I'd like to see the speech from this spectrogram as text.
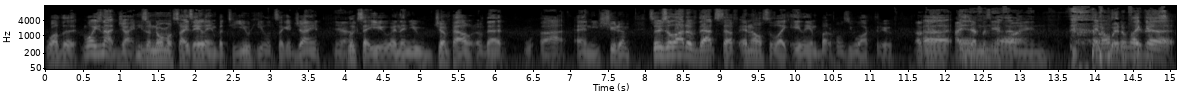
while the well he's not giant he's a normal size alien but to you he looks like a giant yeah. looks at you and then you jump out of that uh, and you shoot him so there's a lot of that stuff and also like alien buttholes you walk through okay. uh, I and, definitely uh, find and also like this. a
